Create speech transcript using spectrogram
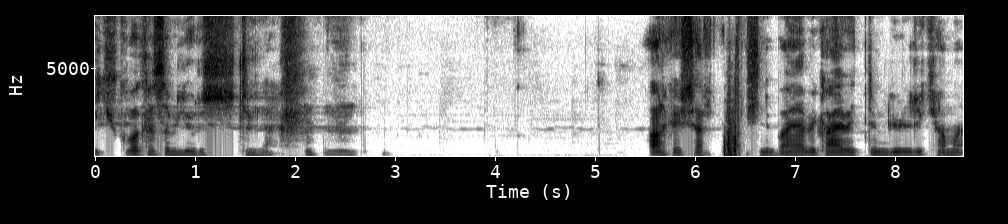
iki kupa kasabiliyoruz sütüyle. Arkadaşlar şimdi bayağı bir kaybettim güldük ama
